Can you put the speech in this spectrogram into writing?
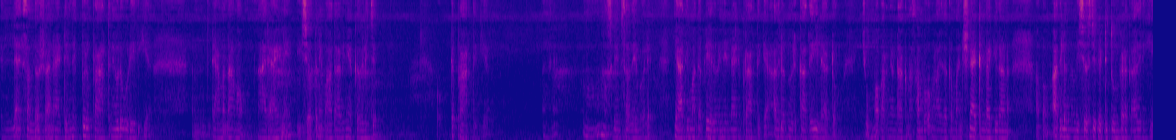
എല്ലാവരും സന്തോഷവാനായിട്ടിരുന്ന് എപ്പോഴും പ്രാർത്ഥനയോട് കൂടിയിരിക്കുക രാമനാമം നാരായണെ ഈശോപ്പനെ മാതാവിനെയൊക്കെ വിളിച്ച് ഒക്കെ പ്രാർത്ഥിക്കുക. മുസ്ലിംസ് അതേപോലെ ജാതി മതഭേദമന്യേ എല്ലാവരും പ്രാർത്ഥിക്കുക. അതിലൊന്നും ഒരു കഥയില്ല കേട്ടോ. ചുമ്മാ പറഞ്ഞുണ്ടാക്കുന്ന സംഭവങ്ങളാണ് ഇതൊക്കെ മനുഷ്യനായിട്ടുണ്ടാക്കിയതാണ്. അപ്പം അതിലൊന്നും വിശ്വസിച്ച് കെട്ടി തൂങ്ങിക്കിടക്കാതിരിക്കുക.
